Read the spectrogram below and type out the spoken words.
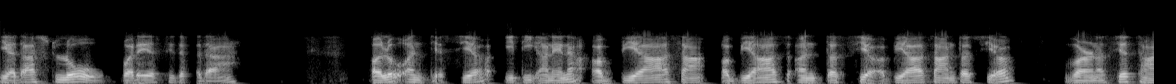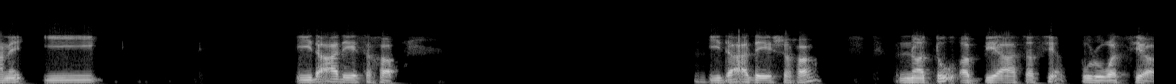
यदा श्लो परे अस्ति तदा अलो अन्त्यस्य इति अनेन अभ्यासा, अभ्यास अन्तस्य, अभ्यासान्तस्य वर्णस्य स्थाने इ इदादेशः हम्म। इदादेशः न तु अभ्यासस्य पूर्वस्य।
